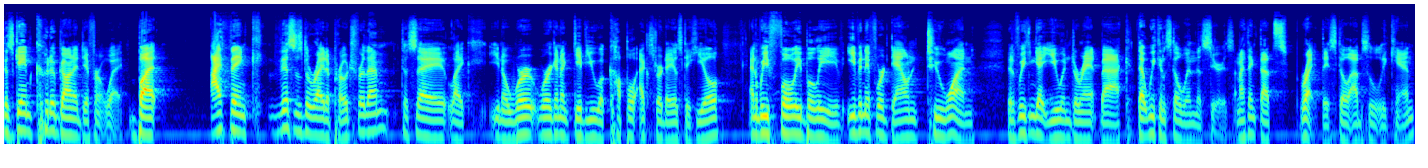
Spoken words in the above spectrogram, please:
this game could have gone a different way. But I think this is the right approach for them to say, like, you know, we're we're gonna give you a couple extra days to heal, and we fully believe, even if we're down two one, that if we can get you and Durant back, that we can still win this series. And I think that's right. They still absolutely can.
